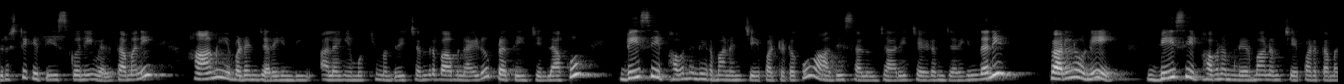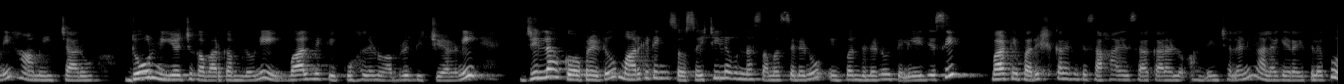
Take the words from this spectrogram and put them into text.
దృష్టికి తీసుకొని వెళ్తామని హామీ ఇవ్వడం జరిగింది. అలాగే ముఖ్యమంత్రి చంద్రబాబు నాయుడు ప్రతి జిల్లాకు బీసీ భవన నిర్మాణం చేపట్టుటకు ఆదేశాలు జారీ చేయడం జరిగిందని త్వరలోనే బీసీ భవనం నిర్మాణం చేపడతామని హామీ ఇచ్చారు. డోన్ నియోజకవర్గంలోని వాల్మీకి గుహలను అభివృద్ధి చేయాలని జిల్లా కోఆపరేటివ్ మార్కెటింగ్ సొసైటీలో ఉన్న సమస్యలను ఇబ్బందులను తెలియజేసి వాటి పరిష్కారానికి సహాయ సహకారాలు అందించాలని అలాగే రైతులకు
